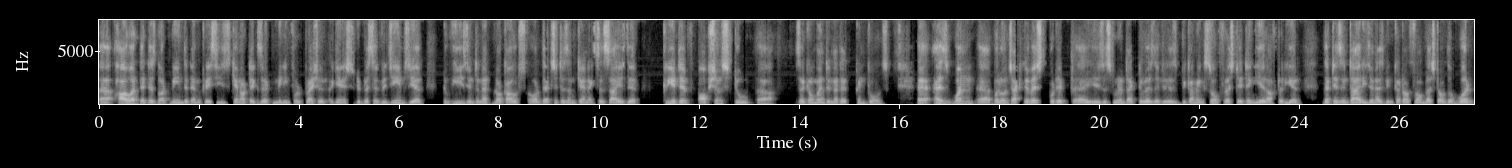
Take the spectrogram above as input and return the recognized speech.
Uh, however, that does not mean that democracies cannot exert meaningful pressure against repressive regimes here to ease internet blockouts or that citizens can exercise their creative options to uh, circumvent another controls. Uh, as one uh, Baloch activist put it, uh, he is a student activist, that it is becoming so frustrating year after year that his entire region has been cut off from rest of the world.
